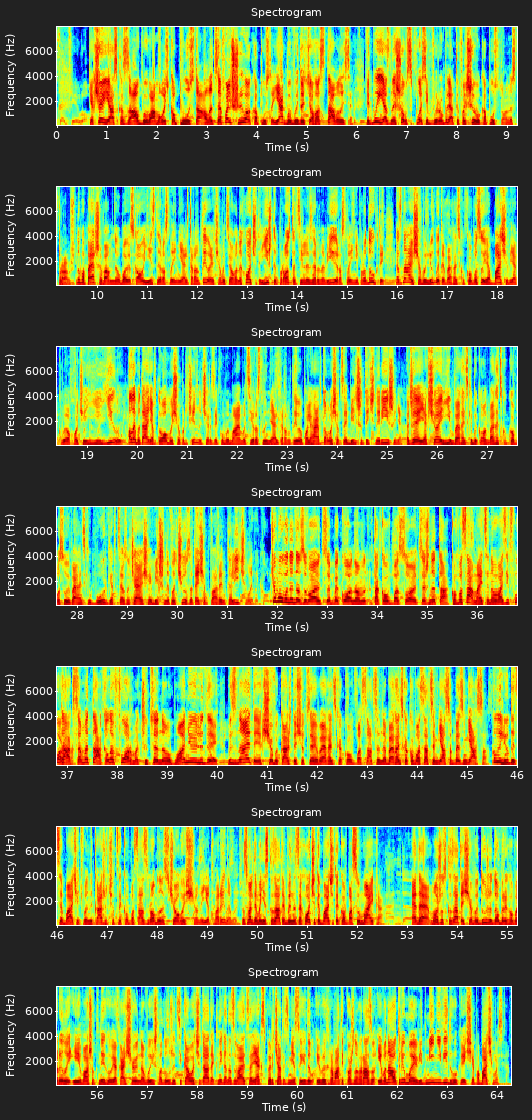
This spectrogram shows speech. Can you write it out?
Якщо я сказав би вам ось капуста, але це фальшива капуста. Як би ви до цього ставилися? Якби я знайшов спосіб виробляти фальшиву капусту, а не справжню. Ну, по-перше, вам не обов'язково їсти рослинні альтернативи, якщо ви цього не хочете. Їжте просто цільнозернові рослинні продукти. Я знаю, що ви любите веганську ковбасу. Я бачив, як ви охоче її їли. Але питання в тому, що причина, через яку ми маємо ці рослинні альтернативи, полягає в тому, що це більш етичне рішення. Адже якщо я їм веганський бекон, веганську ковбасу і веганський бургер, це означає, що я більше не плачу за те, щоб тварин калічили. Чому вони називають це беконом та ковбасою? Це ж не так. Ковбаса мається на увазі форма. Так, саме так, але форма, чи це не обманює людей? Ви знаєте, якщо ви кажете, що це веганська ковбаса, це не веганська ковбаса, це м'ясо без м'яса. Коли люди це бачать, вони кажуть, що це ковбаса зроблена з чогось, що не є тваринами. Дозвольте мені сказати, ви не захочете бачити ковбасу Майка. Еде, можу сказати, що ви дуже добре говорили, і вашу книгу, яка щойно вийшла, дуже цікаво читати. Книга називається Як сперечатись з м'ясоїдом і вигравати кожного разу. І вона отримує відмінні відгуки. Ще побачимося.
